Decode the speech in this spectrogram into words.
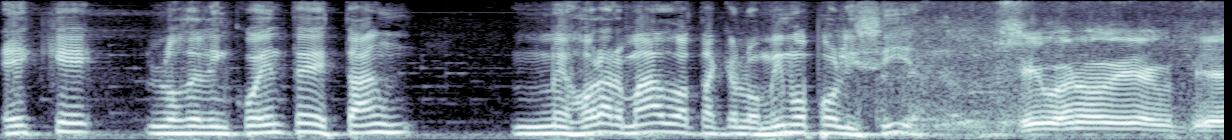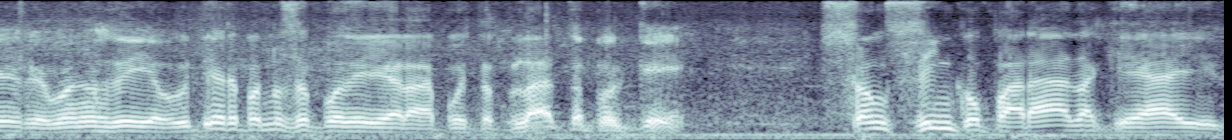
es que los delincuentes están mejor armados hasta que los mismos policías. Sí, buenos días, Gutiérrez. Buenos días. Gutiérrez, pues no se puede llegar a Puerto Plata porque son cinco paradas que hay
